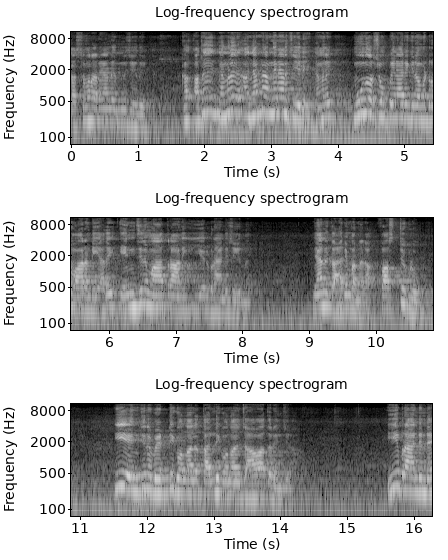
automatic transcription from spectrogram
കസ്റ്റമർ അറിയാണ്ട് എന്തിന് ചെയ്ത്? അത് ഞങ്ങൾ ഞങ്ങൾ അങ്ങനെയാണ് ചെയ്യൽ. ഞങ്ങൾ മൂന്ന് വർഷം മുപ്പതിനായിരം കിലോമീറ്റർ വാറണ്ടി അത് എഞ്ചിന് മാത്രമാണ് ഈ ഒരു ബ്രാൻഡ് ചെയ്യുന്നത്. ഞാൻ കാര്യം പറഞ്ഞുതരാം. ഫസ്റ്റ് ക്ലൂ ഈ എഞ്ചിനെ വെട്ടി കൊന്നാലും തല്ലി കൊന്നാലും ചാവാത്തൊരു എഞ്ചിനാണ് ഈ ബ്രാൻഡിന്റെ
